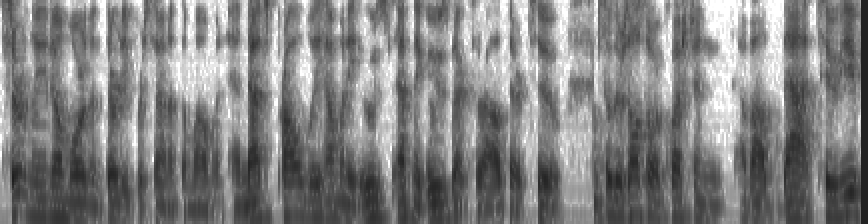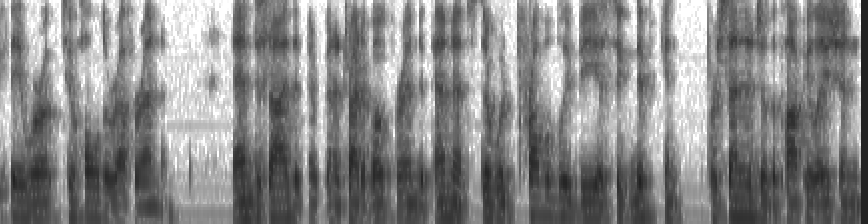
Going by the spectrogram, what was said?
certainly no more than 30% at the moment. And that's probably how many Uz- ethnic Uzbeks are out there, too. So there's also a question about that, too, if they were to hold a referendum and decide that they're going to try to vote for independence, there would probably be a significant percentage of the population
